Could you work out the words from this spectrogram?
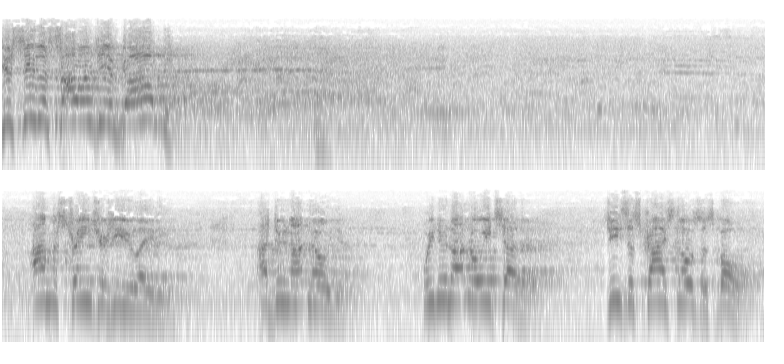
You see the sovereignty of God? I'm a stranger to you, lady. I do not know you. We do not know each other. Jesus Christ knows us both.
